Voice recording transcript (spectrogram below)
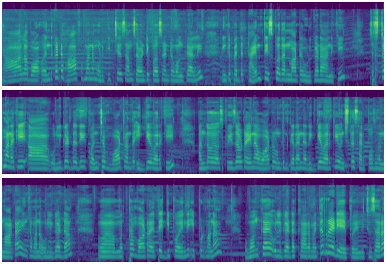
చాలా బా ఎందుకంటే హాఫ్ మనం ఉడికిచ్చేసాం సెవెంటీ పర్సెంట్ వంకాయల్ని ఇంకా పెద్ద టైం తీసుకోదన్నమాట ఉడకడానికి. జస్ట్ మనకి ఆ ఉల్లిగడ్డది కొంచెం వాటర్ అంతా ఇగ్గే వరకు అందులో స్క్వీజ్ అవుట్ అయిన వాటర్ ఉంటుంది కదండి అది ఇగ్గే వరకు ఉంచితే సరిపోతుంది అనమాట ఇంకా మన ఉల్లిగడ్డ మొత్తం వాటర్ అయితే ఎగ్గిపోయింది ఇప్పుడు మన వంకాయ ఉల్లిగడ్డ కారం అయితే రెడీ అయిపోయింది. చూసారా?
